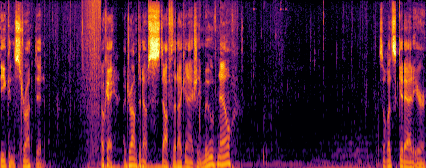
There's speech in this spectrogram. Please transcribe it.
deconstruct it. Okay, I dropped enough stuff that I can actually move now. So let's get out of here.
